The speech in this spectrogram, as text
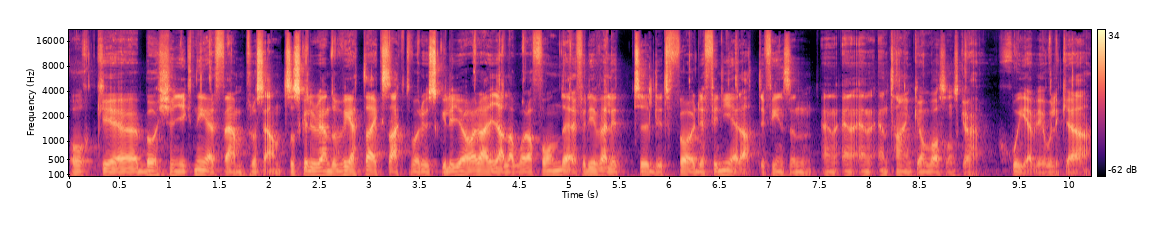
och eh, börsen gick ner 5% så skulle du ändå veta exakt vad du skulle göra i alla våra fonder. För det är väldigt tydligt fördefinierat. Det finns en, en, en, en tanke om vad som ska ske vid olika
